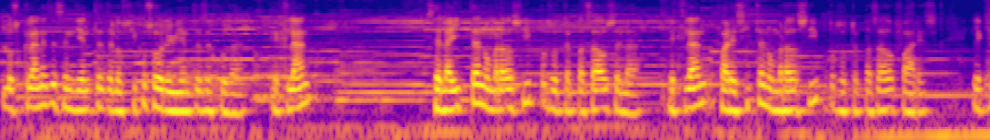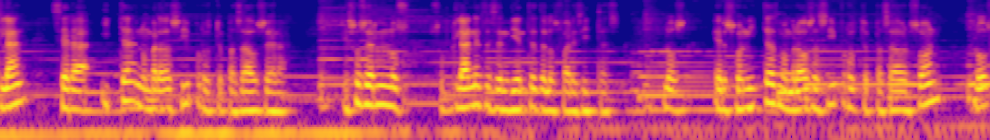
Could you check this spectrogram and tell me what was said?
los clanes descendientes de los hijos sobrevivientes de Judá. El clan Selaíta, nombrado así por su antepasado Selah. El clan Faresita, nombrado así por su antepasado Fares. El clan Seraíta, nombrado así por su antepasado Sera. Esos eran los subclanes descendientes de los faresitas. Los ersonitas, nombrados así por su antepasado Ersón. Los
